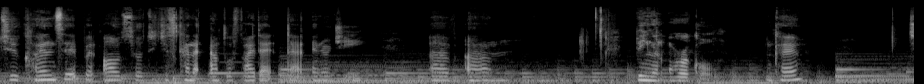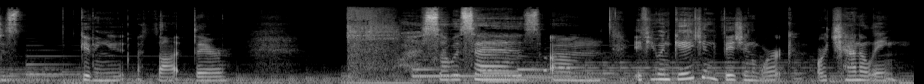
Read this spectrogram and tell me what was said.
to cleanse it, but also to just kind of amplify that that energy of um, being an oracle. Okay, just giving you a thought there. So it says, um, if you engage in vision work or channeling,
